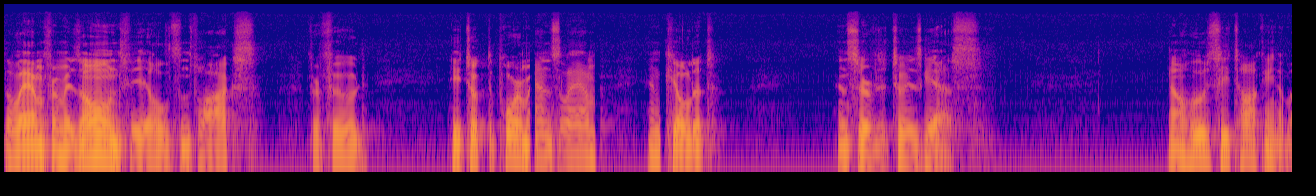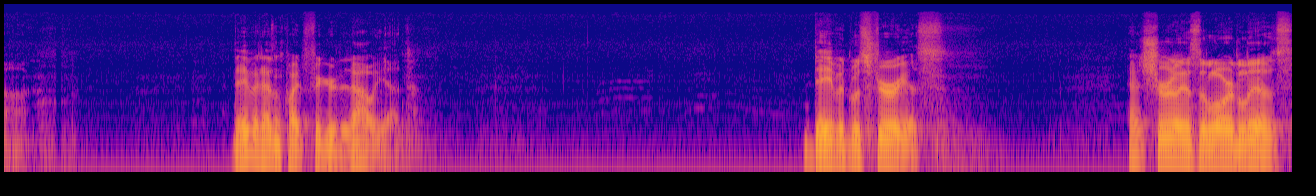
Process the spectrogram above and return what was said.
the lamb from his own fields and flocks for food, he took the poor man's lamb and killed it and served it to his guests. Now, who's he talking about? David hasn't quite figured it out yet. David was furious. As surely as the Lord lives,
